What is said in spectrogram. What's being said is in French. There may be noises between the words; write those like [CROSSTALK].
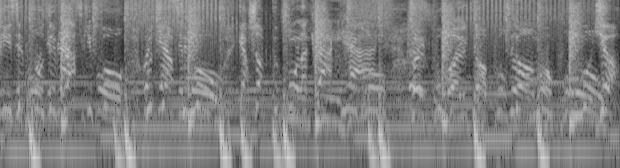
flow, maîtriser, poser, ce qu'il faut. Retiens ces mots, car j'opte pour l'attaque, négro Œil pour œil, dent pour dent, mot pour mot. Yeah.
